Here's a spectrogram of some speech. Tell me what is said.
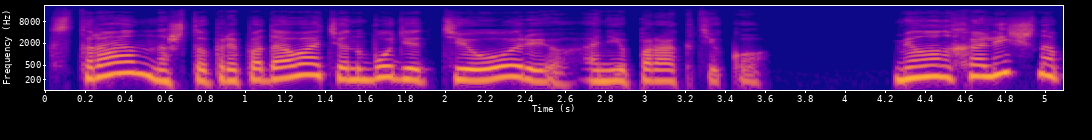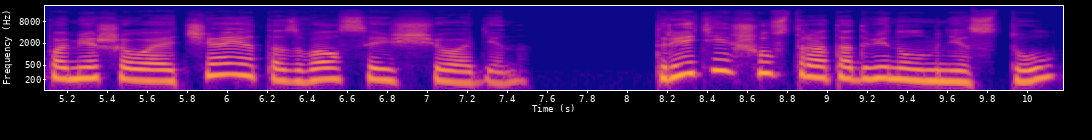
Странно, что преподавать он будет теорию, а не практику. Меланхолично помешивая чай, отозвался еще один. Третий шустро отодвинул мне стул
